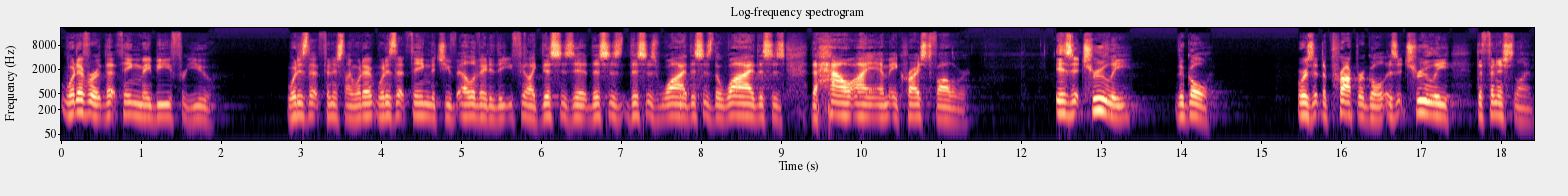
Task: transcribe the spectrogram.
whatever that thing may be for you, what is that finish line? What, what is that thing that you've elevated that you feel like this is it? This is, this is why. This is the why. This is the how I am a Christ follower. Is it truly the goal? Or is it the proper goal? Is it truly the finish line?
